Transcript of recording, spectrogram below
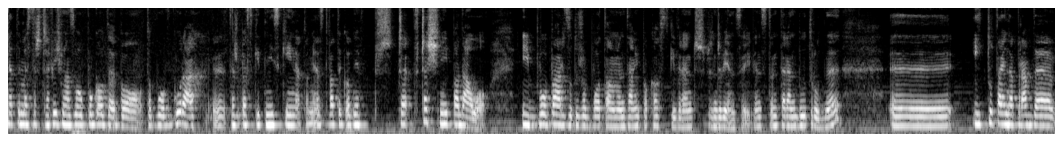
Natomiast też trafiliśmy na złą pogodę, bo to było w górach, y, też Beskid Niski, natomiast dwa tygodnie wcze- wcześniej padało i było bardzo dużo błota, momentami po kostki wręcz, wręcz więcej, więc ten teren był trudny. Yy, I tutaj naprawdę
